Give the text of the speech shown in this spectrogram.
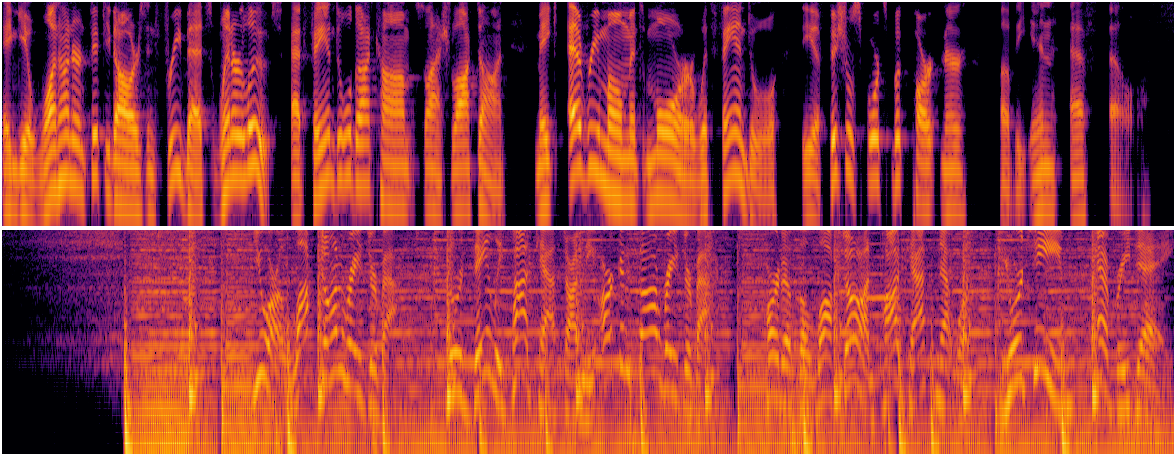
and get $150 in free bets, win or lose, at fanduel.com slash locked on. Make every moment more with FanDuel, the official sportsbook partner of the NFL. You are Locked On Razorbacks, your daily podcast on the Arkansas Razorbacks part of the Locked On Podcast Network. Your team every day.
